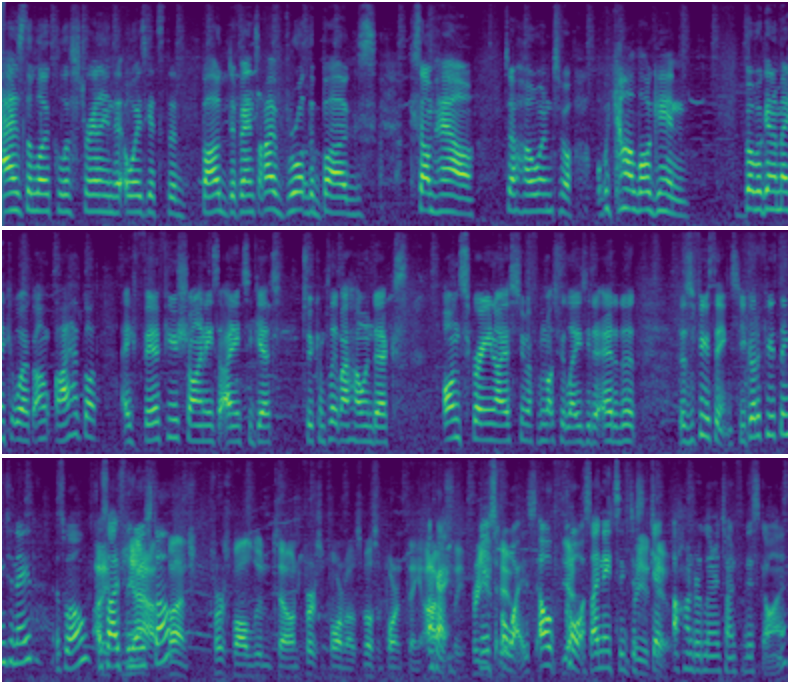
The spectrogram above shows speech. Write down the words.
as the local Australian that always gets the bugged events, I've brought the bugs somehow to Hoenn Tour. We can't log in, but we're going to make it work. I I have got a fair few shinies I need to get to complete my Hoenn Dex on screen. I assume if I'm not too lazy to edit it. There's a few things. You got a few things you need as well, besides the yeah, new stuff? a bunch. First of all, Lunatone, first and foremost, most important thing, obviously, for you too. always. Oh, of Yeah, course. I need to just get too. 100 Lunatone for this guy.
